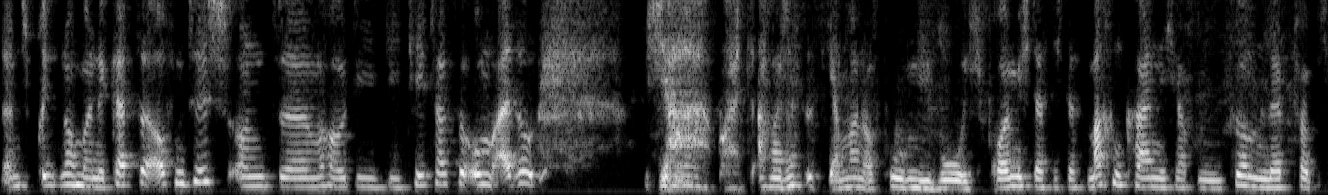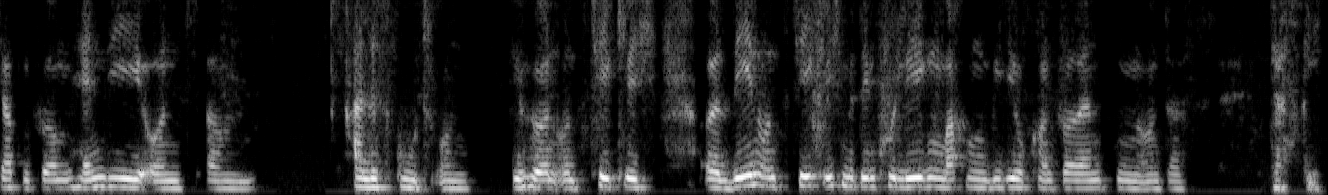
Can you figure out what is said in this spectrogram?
Dann springt noch mal eine Katze auf den Tisch und äh, haut die, die Teetasse um. Also ja, Gott, aber das ist Jammern auf hohem Niveau. Ich freue mich, dass ich das machen kann. Ich habe einen Firmenlaptop, ich habe ein Firmenhandy und ähm, alles gut. Und wir hören uns täglich, äh, sehen uns täglich mit den Kollegen, machen Videokonferenzen und das, das geht.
